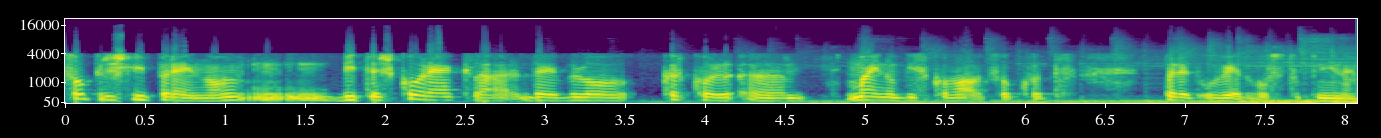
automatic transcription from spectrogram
so prišli prej. No. Bi težko rekla, da je bilo karkoli manj obiskovalcev kot pred uvedbo stopnine.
